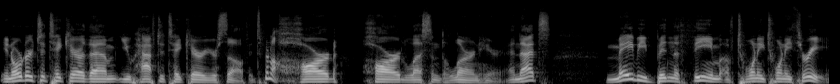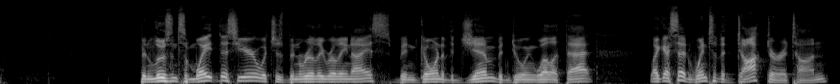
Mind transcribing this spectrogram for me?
In order to take care of them, you have to take care of yourself. It's been a hard, hard lesson to learn here. And that's maybe been the theme of 2023. Been losing some weight this year, which has been really, really nice. Been going to the gym, been doing well at that. Like I said, went to the doctor a ton.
